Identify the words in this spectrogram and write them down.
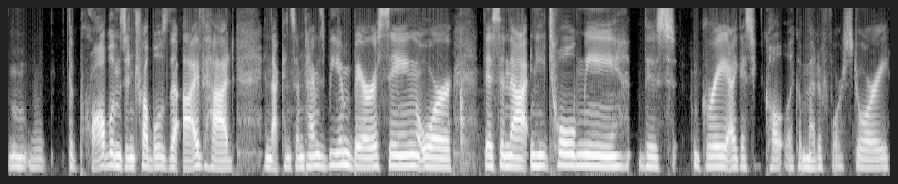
the problems and troubles that I've had, and that can sometimes be embarrassing or this and that. And he told me this great, I guess you'd call it like a metaphor story.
